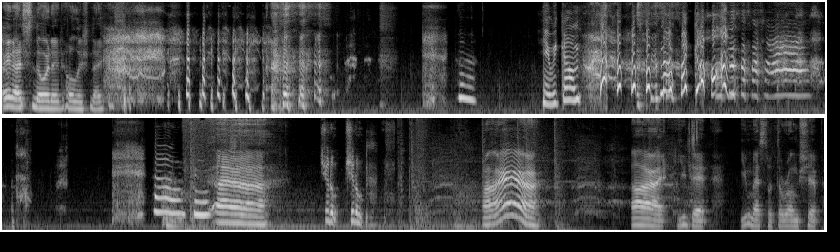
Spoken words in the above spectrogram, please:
and I snorted. Holy snake. Here we come. oh my god. oh, man. Uh, Shoot him! Shoot him! oh, yeah. Alright, you did. You messed with the wrong ship.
